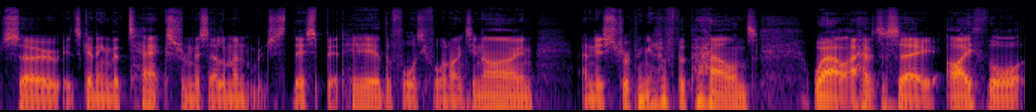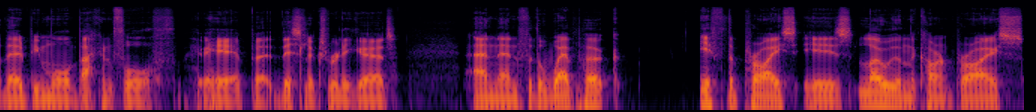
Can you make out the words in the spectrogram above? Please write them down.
So it's getting the text from this element, which is this bit here, the 44.99, and is stripping it of the pounds. Wow, I have to say, I thought there'd be more back and forth here, but this looks really good. And then for the webhook, if the price is lower than the current price,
